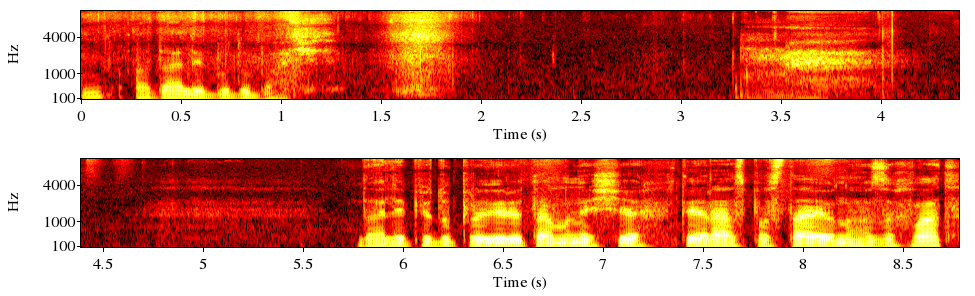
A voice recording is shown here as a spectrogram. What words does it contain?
Ну, А далі буду бачити. Далі піду провірю, там мене ще той раз поставив ногозахват.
